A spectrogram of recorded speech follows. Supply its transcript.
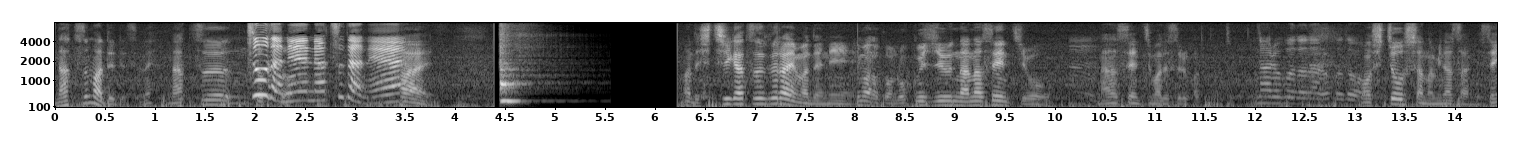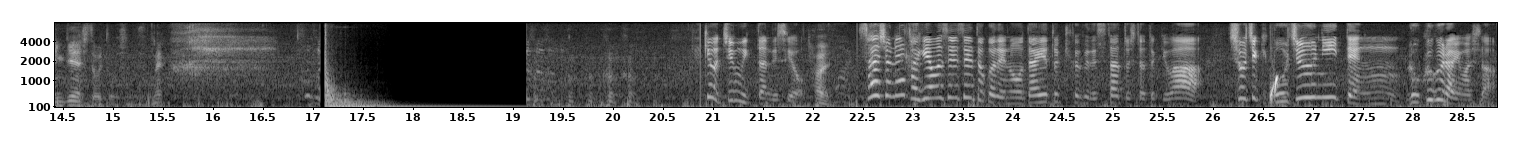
夏までですよね。夏そうだね。夏だね、はい。なので7月ぐらいまでに今のこの6 7センチをうん。何センチまでするかってなるほどなるほど。視聴者の皆さんに宣言しておいてほしいんですよね今日ジム行ったんですよ。はい。最初ね影山先生とかでのダイエット企画でスタートした時は正直52.6ぐらいありました。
